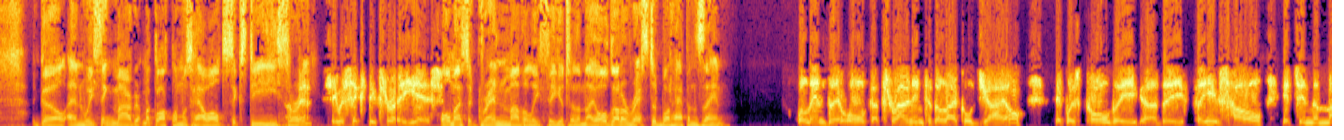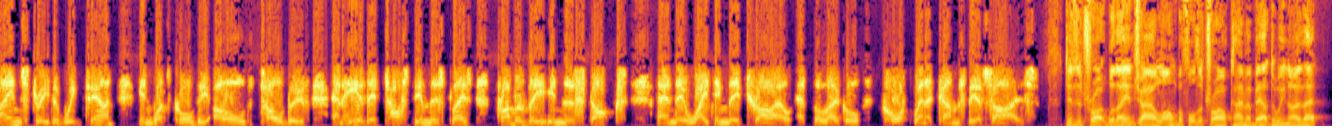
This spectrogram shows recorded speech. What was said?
girl, and we think Margaret McLaughlin was how old? 63? She was 63, yes. Almost a grandmotherly figure to them. They all got arrested. What happens then? Well, then they all got thrown into the local jail. It was called the uh, the Thieves' Hole. It's in the main street of Wigtown in what's called the Old Toll Booth. And here they're tossed in this place, probably in the stocks, and they're waiting their trial at the local court when it comes their size. Did the trial, were they in jail long before the trial came about? Do we know that?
